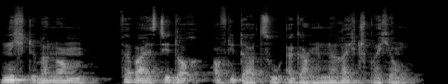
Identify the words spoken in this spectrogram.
nicht übernommen, verweist jedoch auf die dazu ergangene Rechtsprechung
